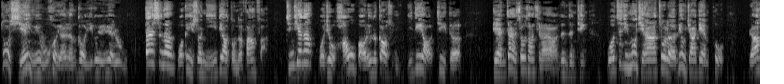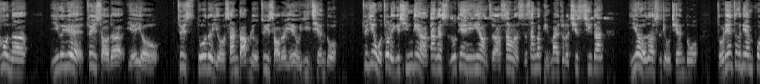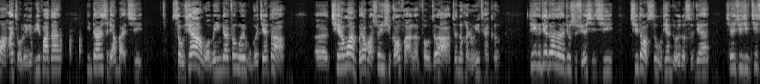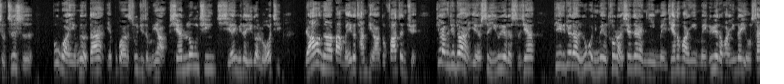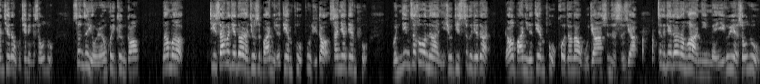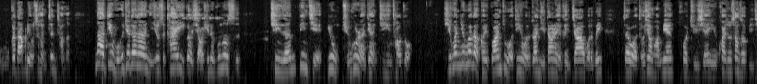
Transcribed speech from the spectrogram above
做闲鱼无货源能够一个月月入，但是呢，我跟你说，你一定要懂得方法。今天呢，我就毫无保留的告诉你，一定要记得点赞收藏起来啊，认真听。我自己目前啊做了六家店铺，然后呢，一个月最少的也有，最多的有三 W，最少的也有一千多。最近我做了一个新店啊，大概十多天的样子啊，上了十三个品卖，出了七十七单，营业额呢是九千多。昨天这个店铺啊还走了一个批发单，一单是两百七。首先啊，我们应该分为五个阶段啊，呃，千万不要把顺序搞反了，否则啊，真的很容易踩坑。第一个阶段呢，就是学习期，七到十五天左右的时间，先学习基础知识，不管有没有单，也不管数据怎么样，先弄清闲鱼的一个逻辑。然后呢，把每一个产品啊都发正确。第二个阶段也是一个月的时间。第一个阶段，如果你没有偷懒，现在你每天的话，应每个月的话，应该有三千到五千的一个收入，甚至有人会更高。那么第三个阶段就是把你的店铺布局到三家店铺，稳定之后呢，你就第四个阶段，然后把你的店铺扩张到五家甚至十家。这个阶段的话，你每一个月收入五个 W 是很正常的。那第五个阶段呢，你就是开一个小型的工作室。请人，并且用群控软件进行操作。喜欢军哥的可以关注我，订阅我的专辑，当然也可以加我的微，在我头像旁边获取闲鱼快速上手笔记。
